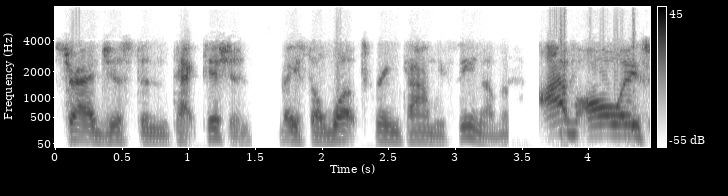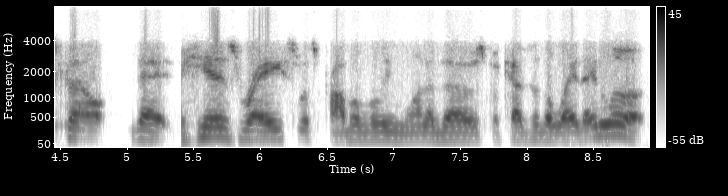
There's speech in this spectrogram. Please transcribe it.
strategist and tactician based on what screen time we've seen of him. I've always felt that his race was probably one of those because of the way they looked,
